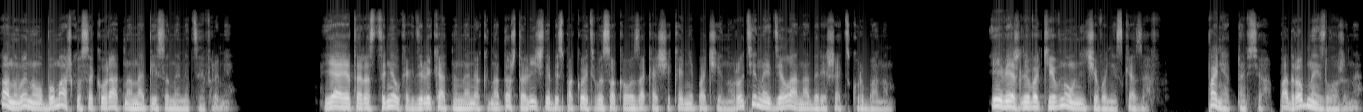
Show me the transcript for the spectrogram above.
Он вынул бумажку с аккуратно написанными цифрами. Я это расценил как деликатный намек на то, что лично беспокоить высокого заказчика не по чину. Рутинные дела надо решать с Курбаном. И вежливо кивнул, ничего не сказав. Понятно все, подробно изложено.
